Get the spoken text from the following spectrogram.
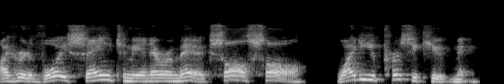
I heard a voice saying to me in Aramaic, Saul, Saul, why do you persecute me?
